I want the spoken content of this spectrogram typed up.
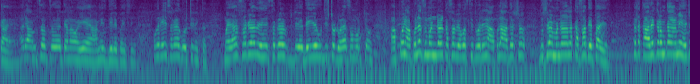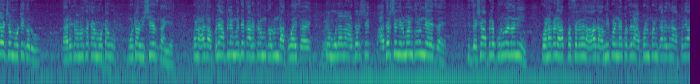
काय? अरे आमचंच त्यांना हे आहे, आम्हीच दिले पैसे. वगैरे हे सगळ्या गोष्टी निघतात. मग ह्या सगळ्या हे सगळं ध्ये- ध्येय उद्दिष्ट डोळ्यासमोर ठेवून आपण आपलंच मंडळ कसं व्यवस्थित होईल आणि आपला आदर्श दुसऱ्या मंडळाला कसा देता येईल? तर कार्यक्रम काय आम्ही ह्याच्यापेक्षा मोठे करू? कार्यक्रमाचा काय मोठा मोठा विषयच नाही आहे पण आज आपल्या आपल्यामध्ये कार्यक्रम करून दाखवायचा आहे. त्या मुलांना आदर्श एक आदर्श निर्माण करून द्यायचा आहे. की जशा आपल्या पूर्वजांनी कोणाकडे हात पसरले नाही आज आम्ही पण नाही पसरले आपण पण करायचं नाही. आपल्या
